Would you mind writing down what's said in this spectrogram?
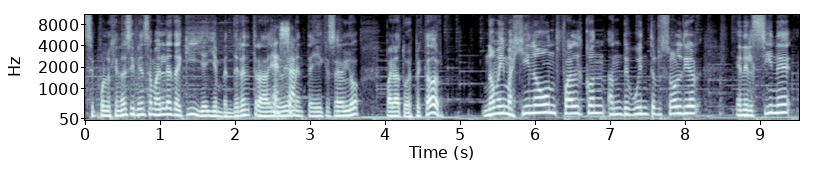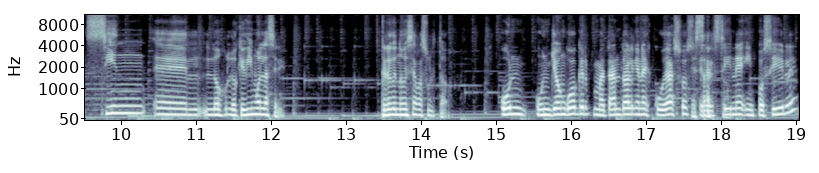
se- por lo general se piensa más en la taquilla y en vender entradas, y obviamente hay que hacerlo para todo espectador. No me imagino un Falcon and the Winter Soldier en el cine sin eh, lo, lo que vimos en la serie. Creo que no hubiese resultado. Un, un John Walker matando a alguien a escudazos en el cine imposible.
